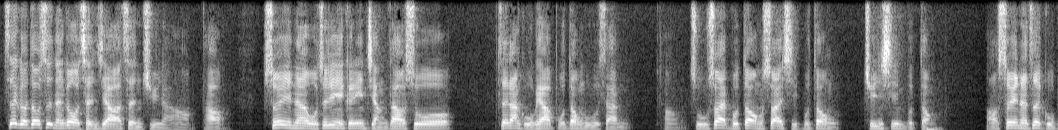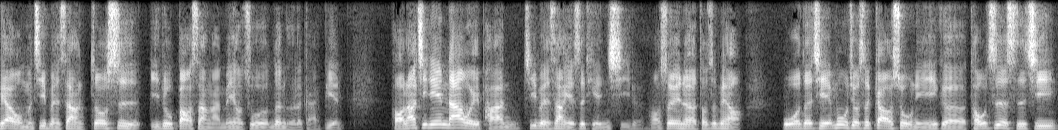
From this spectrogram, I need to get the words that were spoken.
这个都是能够成交的证据了哈。好。所以呢，我最近也跟你讲到说，这张股票不动如山啊，主帅不动，帅旗不动，军心不动啊，所以呢，这股票我们基本上都是一路报上来，没有做任何的改变。好，那今天拉尾盘基本上也是填息的啊，所以呢，投资朋友，我的节目就是告诉你一个投资的时机，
